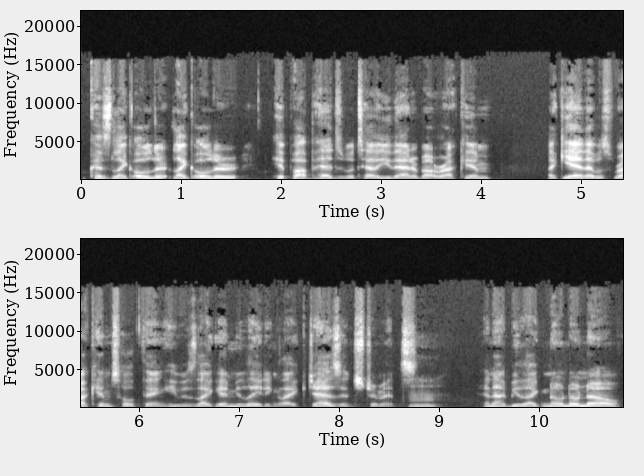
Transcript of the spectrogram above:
because like older like older hip hop heads will tell you that about Rakim. Like, yeah, that was Rakim's whole thing. He was like emulating like jazz instruments, Hmm. and I'd be like, no, no, no.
